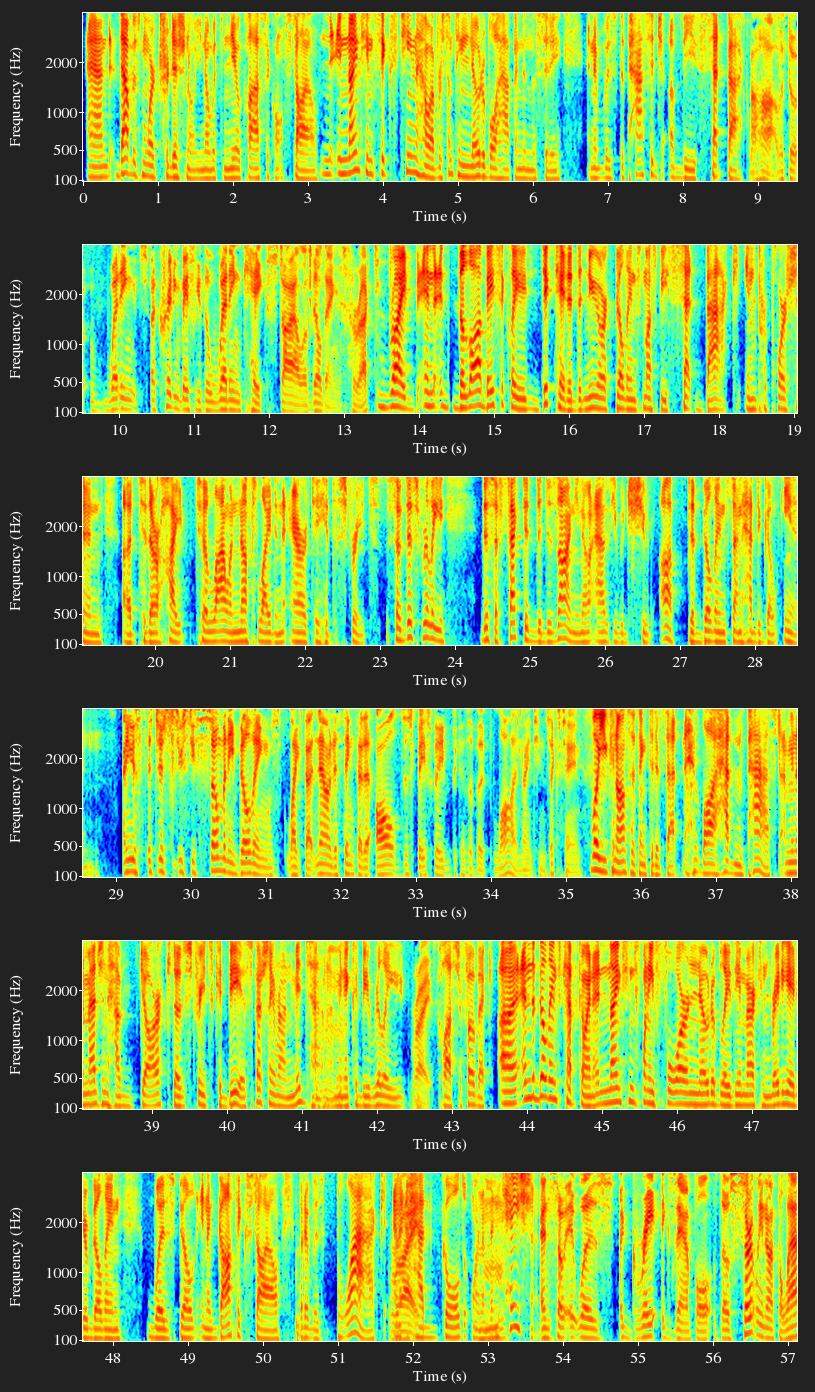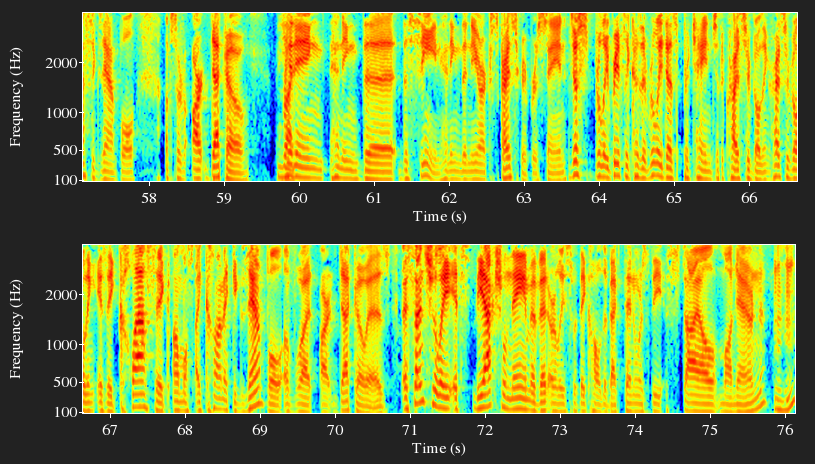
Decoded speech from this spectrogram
And that was more traditional, you know, with the neoclassical style. In 1916, however, something notable happened in the city, and it was the passage of the setback Ah, laws. with the wedding, uh, creating basically the wedding cake style of buildings, correct? Right. And the law basically dictated that New York buildings must be set back in proportion uh, to their height to allow enough light and air to hit the streets. So this really this affected the design, you know, as you would shoot up, the buildings then had to go in. And you it just you see so many buildings like that now, and to think that it all just basically because of a law in 1916. Well, you can also think that if that law hadn't passed, I mean, imagine how dark those streets could be, especially around Midtown. I mean, it could be really Right. claustrophobic. Uh, and the buildings kept going. In 1924, notably, the American Radiator Building was built in a Gothic style, but it was black and Right. it had gold ornamentation. And so it was a great example, though certainly not the last example of sort of Art Deco Right. hitting hitting the the scene, hitting the New York skyscraper scene. Just really briefly, because it really does pertain to the Chrysler Building. Chrysler Building is a classic, almost iconic example of what Art Deco is. Essentially, it's the actual name of it, or at least what they called it back then, was the Style Moderne. Mm-hmm.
